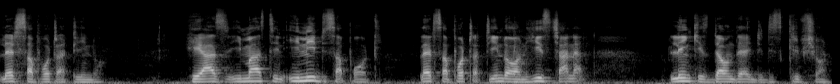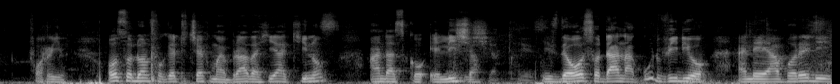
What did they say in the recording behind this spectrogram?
let's support Atindo he has he must he need support let's support atindo on his channel link is down there in the description for real also don't forget to check my brother here kino underscore elisha Elisha, yes. he's the also done a good video and they have already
